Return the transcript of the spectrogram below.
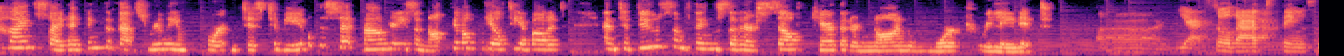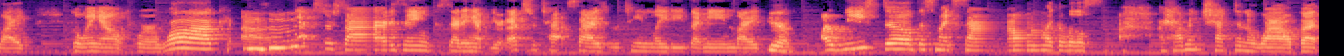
hindsight, I think that that's really important is to be able to set boundaries and not feel guilty about it, and to do some things that are self care that are non work related. Uh, yeah, so that's things like going out for a walk, uh, mm-hmm. exercising, setting up your exercise routine, ladies. I mean, like, yeah. are we still, this might sound like a little, uh, I haven't checked in a while, but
